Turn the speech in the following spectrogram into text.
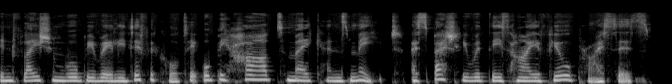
inflation will be really difficult. It will be hard to make ends meet, especially with these higher fuel prices.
